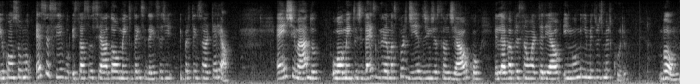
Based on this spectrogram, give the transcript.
e o consumo excessivo está associado ao aumento da incidência de hipertensão arterial. É estimado o aumento de 10 gramas por dia de ingestão de álcool eleva a pressão arterial em 1 milímetro de mercúrio. Bom,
